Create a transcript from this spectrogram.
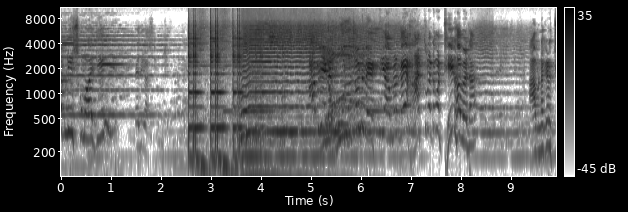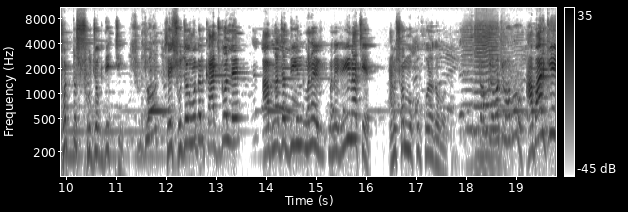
আপনি সময় দিন। ঠিক হবে না। আপনাকে একটা ছোট্ট সুযোগ দিচ্ছি। সুযোগ? সেই সুযোগ মতন কাজ করলে আপনার যা দিন মানে মানে ঋণ আছে আমি সব মুকুব করে দেবো। চক্রবর্তী বাবু। আবার কি?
